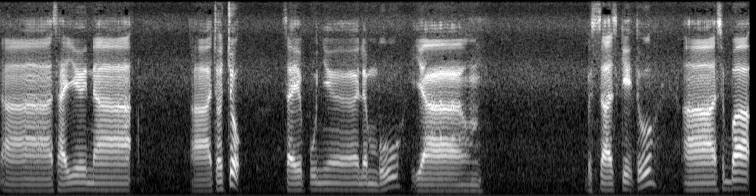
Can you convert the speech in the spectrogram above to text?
uh, saya nak uh, cocok saya punya lembu yang besar sikit tu uh, sebab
